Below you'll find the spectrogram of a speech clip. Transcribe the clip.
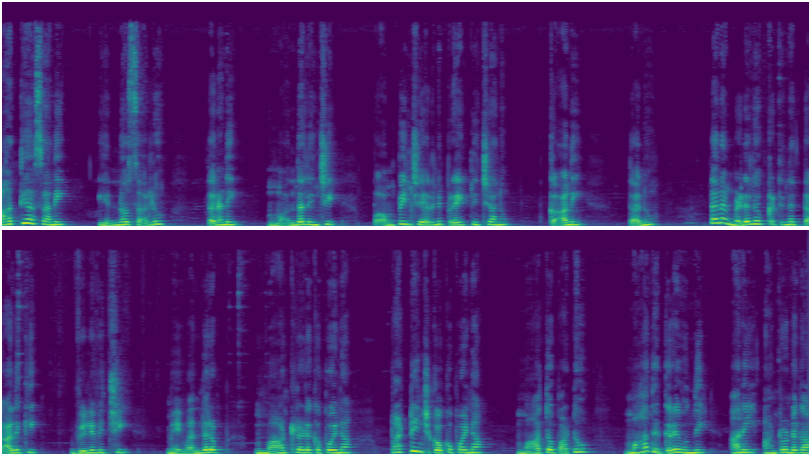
అత్యాశ అని ఎన్నోసార్లు తనని మందలించి పంపించేయాలని ప్రయత్నించాను. కానీ తను తన మెడలో కట్టిన తాలికి విలువిచ్చి మేమందరం మాట్లాడకపోయినా పట్టించుకోకపోయినా మాతో పాటు మా దగ్గరే ఉంది అని అంటుండగా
